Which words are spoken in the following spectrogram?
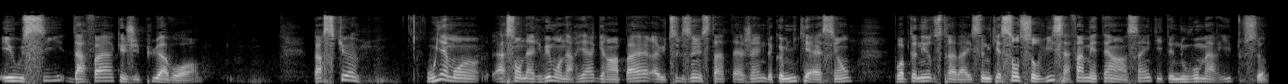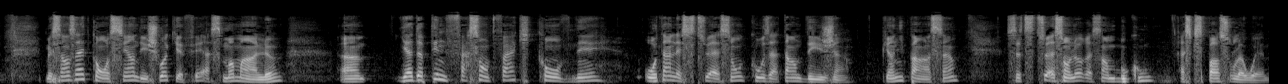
et aussi d'affaires que j'ai pu avoir. Parce que, oui, à, son arrivée, mon arrière-grand-père a utilisé un stratagème de communication pour obtenir du travail. C'est une question de survie. Sa femme était enceinte, il était nouveau marié, tout ça. Mais sans être conscient des choix qu'il a fait à ce moment-là, euh, il a adopté une façon de faire qui convenait autant à la situation qu'aux attentes des gens. Puis en y pensant, cette situation-là ressemble beaucoup à ce qui se passe sur le web.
